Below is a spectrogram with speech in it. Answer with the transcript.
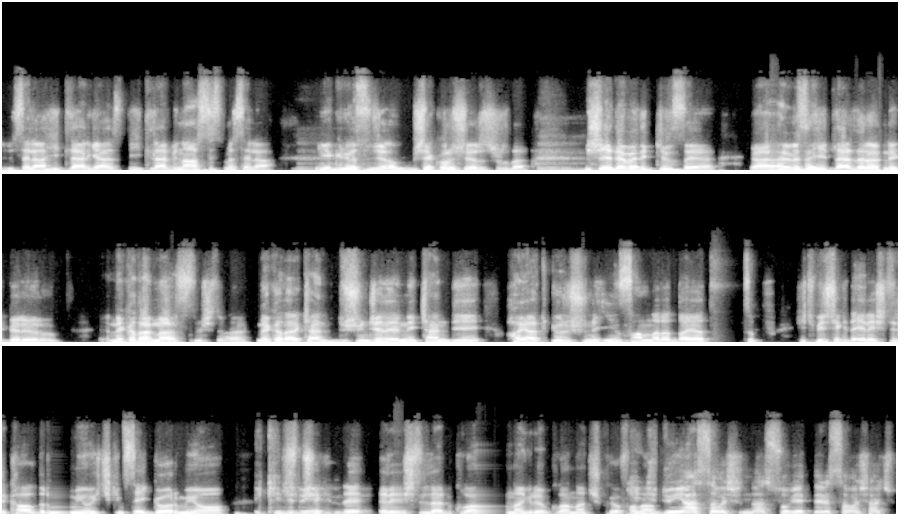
mesela Hitler gelsin. Hitler bir narsist mesela. Niye gülüyorsun canım? Bir şey konuşuyoruz şurada. Bir şey demedik kimseye. Yani mesela Hitler'den örnek veriyorum. Ne kadar narsistmiş değil mi? Ne kadar kendi düşüncelerini, kendi hayat görüşünü insanlara dayatıp hiçbir şekilde eleştiri kaldırmıyor, hiç kimseyi görmüyor. İkinci hiçbir dünya... şekilde eleştiriler bir kulağından giriyor, bir kulağından çıkıyor falan. İkinci Dünya Savaşı'nda Sovyetlere savaş aç,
